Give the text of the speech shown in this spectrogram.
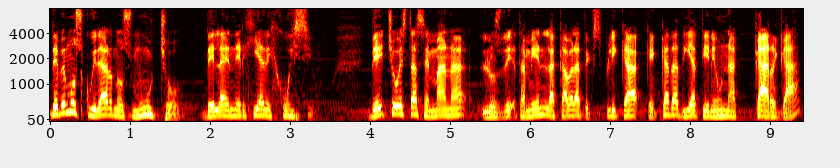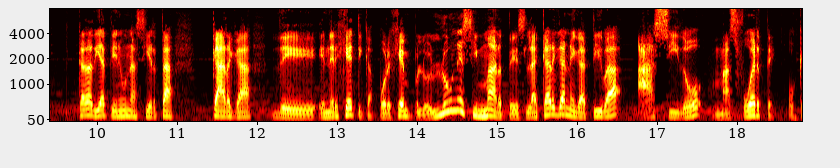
debemos cuidarnos mucho de la energía de juicio. De hecho, esta semana también la Cábala te explica que cada día tiene una carga, cada día tiene una cierta carga de energética. Por ejemplo, lunes y martes la carga negativa ha sido más fuerte, ¿ok?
